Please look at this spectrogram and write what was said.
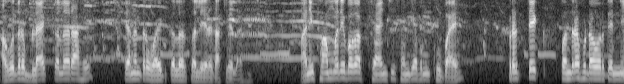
अगोदर ब्लॅक कलर आहे त्यानंतर व्हाईट कलरचा लेअर टाकलेला आहे. आणि फार्ममध्ये बघा फॅनची संख्या पण खूप आहे. प्रत्येक पंधरा फुटावर त्यांनी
